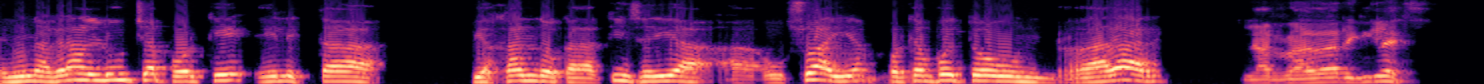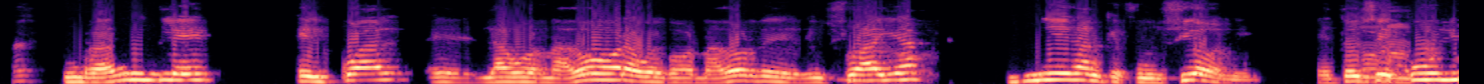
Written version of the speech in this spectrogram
en una gran lucha porque él está viajando cada 15 días a Ushuaia, porque han puesto un radar. La radar inglés. ¿eh? Un radar inglés el cual eh, la gobernadora o el gobernador de, Ushuaia niegan que funcione. Entonces Julio,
